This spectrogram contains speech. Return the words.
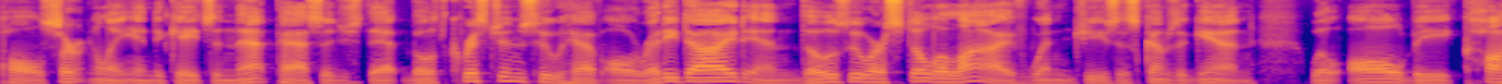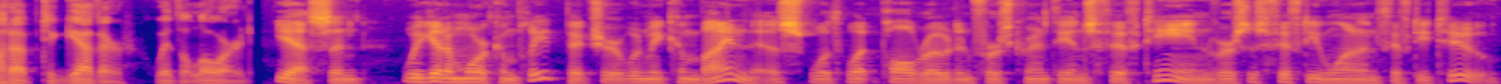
Paul certainly indicates in that passage that both Christians who have already died and those who are still alive when Jesus comes again will all be caught up together with the Lord. Yes, and we get a more complete picture when we combine this with what Paul wrote in 1 Corinthians 15, verses 51 and 52,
